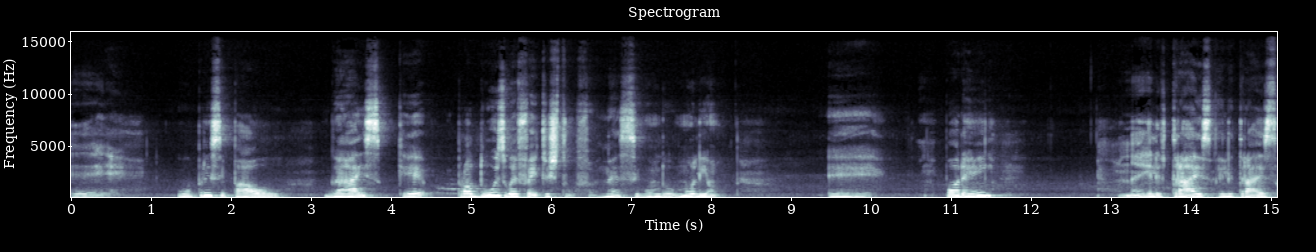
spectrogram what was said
é, o principal gás que produz o efeito estufa, né? Segundo Molion. É, porém, né? Ele traz, ele traz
